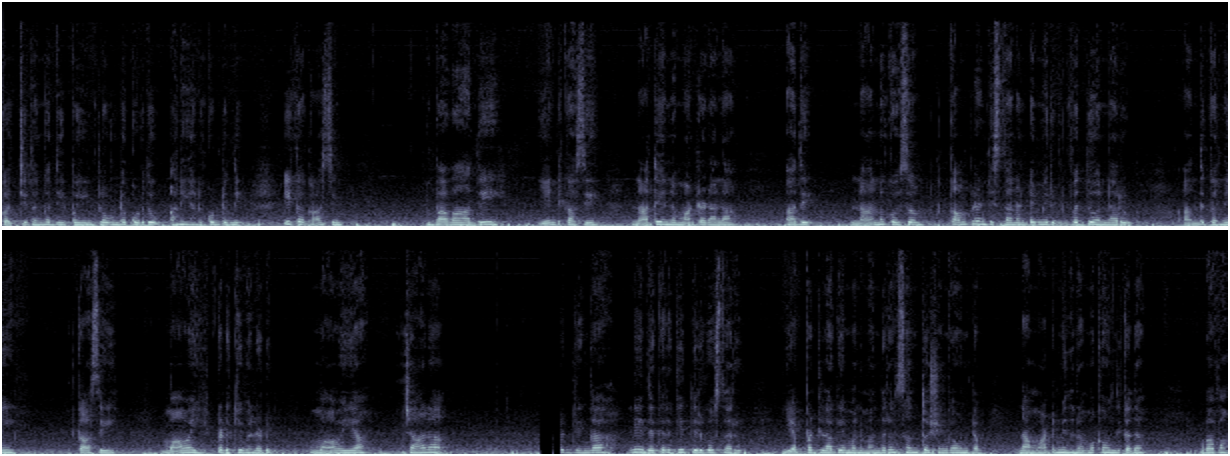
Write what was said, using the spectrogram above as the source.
ఖచ్చితంగా దీప ఇంట్లో ఉండకూడదు అని అనుకుంటుంది. ఇక కాసి బావా అది ఏంటి కాసి నాతో ఏమన్నా మాట్లాడాలా? అది నాన్న కోసం కంప్లైంట్ ఇస్తానంటే మీరు ఇవ్వద్దు అన్నారు. అందుకని కాసి మావయ్య ఎక్కడికి వెళ్ళడు. మావయ్య చాలా ఆరోగ్యంగా నీ దగ్గరికి తిరిగి వస్తారు ఎప్పటిలాగే మనమందరం సంతోషంగా ఉంటాం. నా మాట మీద నమ్మకం ఉంది కదా? బావా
